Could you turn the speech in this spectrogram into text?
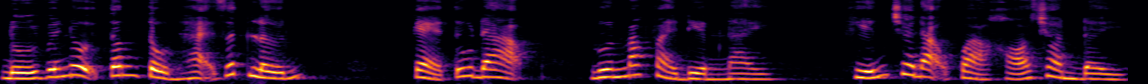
đối với nội tâm tổn hại rất lớn. Kẻ tu đạo luôn mắc phải điểm này, khiến cho đạo quả khó tròn đầy,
